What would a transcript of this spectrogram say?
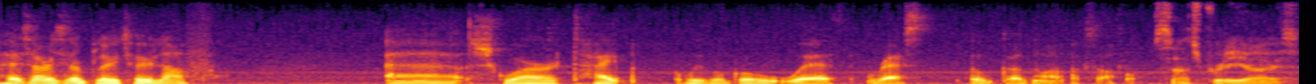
His eyes are blue too, love. Uh square type we will go with rest. Oh god no, that looks awful. Such pretty eyes.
